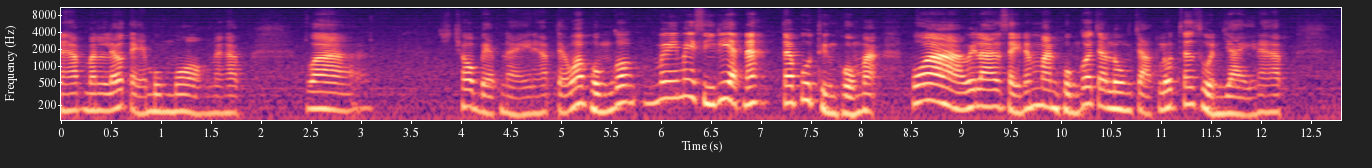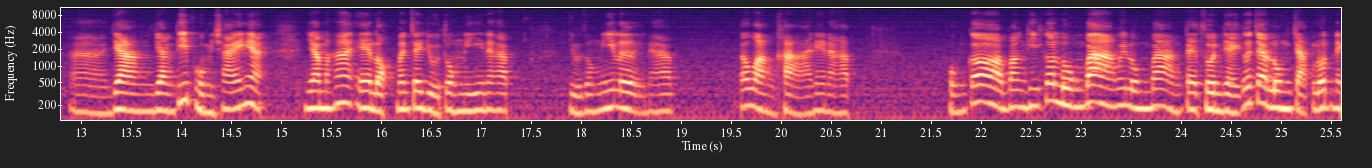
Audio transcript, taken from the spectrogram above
นะครับ มันแล้วแต่มุมมองนะครับ ว่า ชอบแบบไหนนะครับ แต่ว่าผมก็ไม่ไม่ซีเรียสนะถ้าพูดถึงผมอะ่ะเพราะว่าเวลาใส่น้ำมันผมก็จะลงจากรถซะส่วนใหญ่นะครับอ่าอย่างอย่างที่ผมใช้เนี่ยยามาฮ่าเอล็อกมันจะอยู่ตรงนี้นะครับ อยู่ตรงนี้เลยนะครับ ระหว่างขาเนี่ยนะครับ ผมก็บางทีก็ลงบ้างไม่ลงบ้าง แต่ส่วนใหญ่ก็จะลงจากรถใน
